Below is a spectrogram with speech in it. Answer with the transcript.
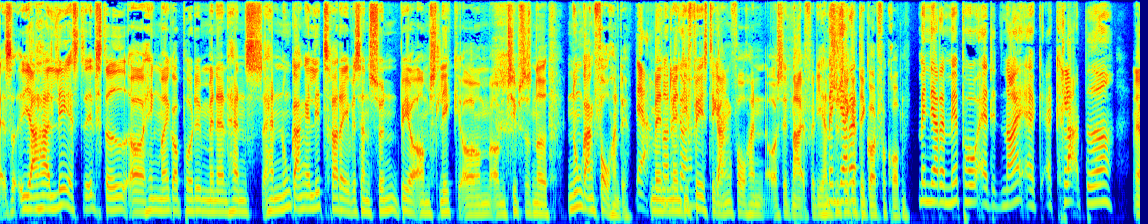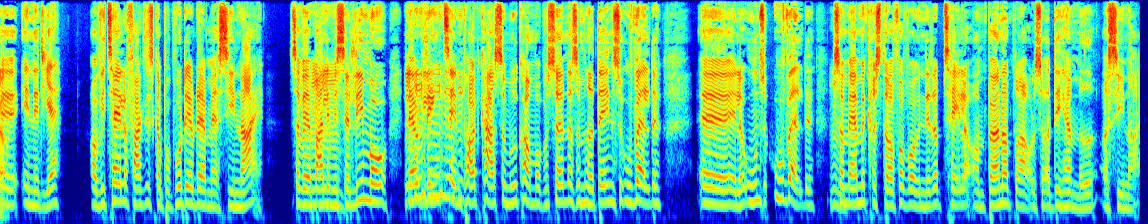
Altså, jeg har læst et sted, og hænger mig ikke op på det, men at hans, han nogle gange er lidt træt af, hvis hans søn beder om slik og om, om chips og sådan noget. Nogle gange får han det, Ja, men, det men de han. fleste gange får han også et nej, fordi han Men synes ikke, er at det er godt for kroppen. Men jeg er da med på, at et nej er, er klart bedre Ja. ja. øh, end et ja. Og vi taler faktisk, apropos det der med at sige nej, så vil jeg bare lige, hvis jeg lige må, lave et link til en podcast, som udkommer på søndag, som hedder Dagens Uvalgte, øh, eller Ugens Uvalgte, mm. som er med Christoffer, hvor vi netop taler om børneopdragelse og det her med at sige nej.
